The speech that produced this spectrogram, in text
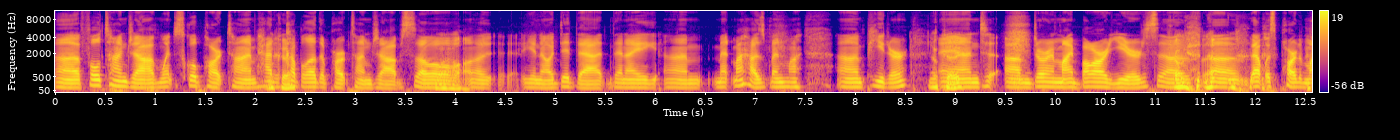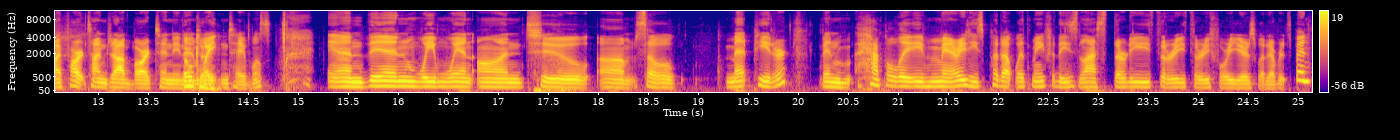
Uh, full time job, went to school part time, had Okay. a couple other part time jobs. So, Wow. uh, you know, I did that. Then I um, met my husband, my, um, Peter, Okay. and um, during my bar years, uh, uh, that was part of my part time job, bartending and waiting tables. And then we went on to, um, so met Peter, been happily married. He's put up with me for these last 30, 30, 34 years, whatever it's been.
